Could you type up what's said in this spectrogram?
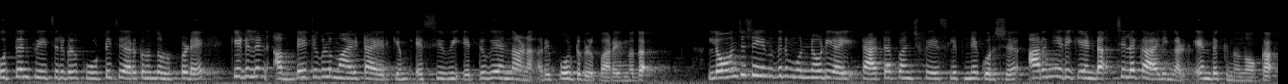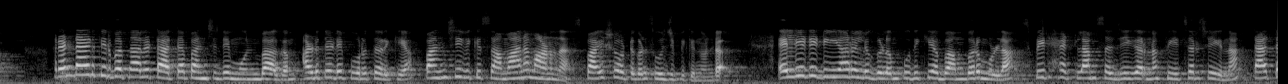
പുത്തൻ ഫീച്ചറുകൾ കൂട്ടിച്ചേർക്കുന്നതുൾപ്പെടെ കിടിലൻ അപ്ഡേറ്റുകളുമായിട്ടായിരിക്കും എസ് യു വി എത്തുകയെന്നാണ് റിപ്പോർട്ടുകൾ പറയുന്നത്. ലോഞ്ച് ചെയ്യുന്നതിന് മുന്നോടിയായി ടാറ്റ പഞ്ച് ഫേസ് ലിഫ്റ്റിനെ കുറിച്ച് അറിഞ്ഞിരിക്കേണ്ട ചില കാര്യങ്ങൾ എന്തൊക്കെയെന്ന് നോക്കാം. രണ്ടായിരത്തി ഇരുപത്തിനാല് ടാറ്റ പഞ്ചിന്റെ മുൻഭാഗം അടുത്തിടെ പുറത്തിറക്കിയ പഞ്ചീവിക്ക് സമാനമാണെന്ന് സ്പൈ ഷോട്ടുകൾ സൂചിപ്പിക്കുന്നുണ്ട്. L E D D R എല്ലുകളും പുതുക്കിയ ബമ്പറുമുള്ള സ്പീഡ് ഹെഡ്ലാം സജ്ജീകരണം ഫീച്ചർ ചെയ്യുന്ന ടാറ്റ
